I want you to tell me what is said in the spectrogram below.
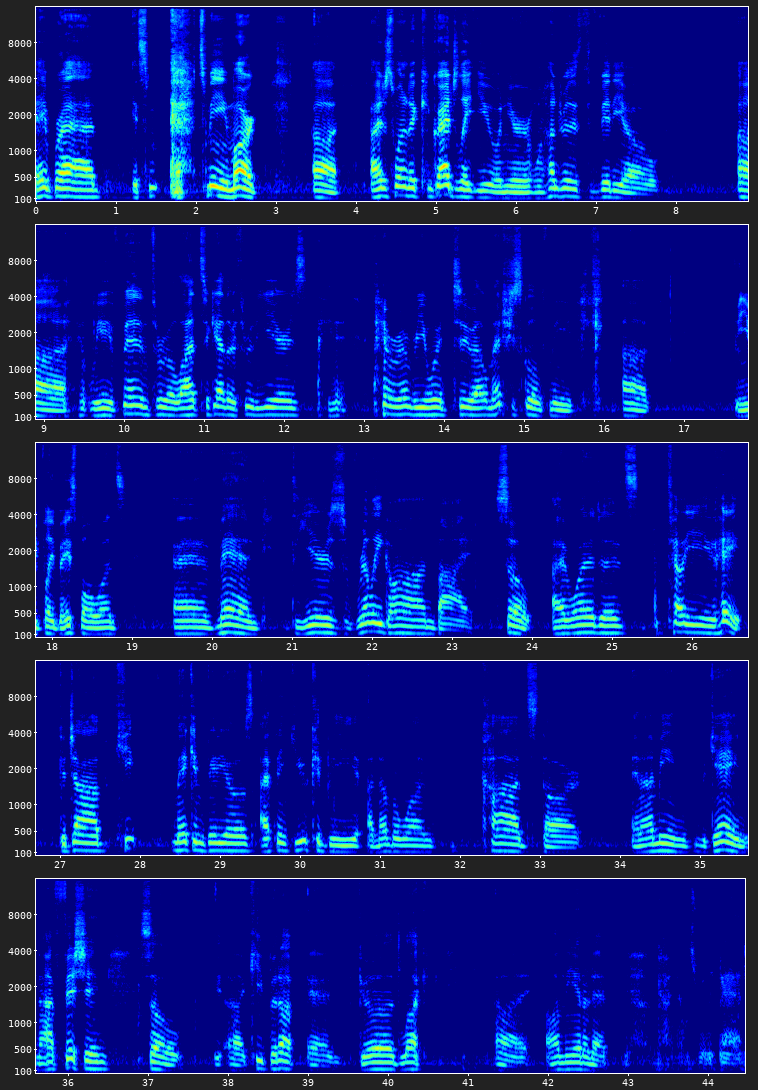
Hey Brad, it's it's me, Mark. Uh, I just wanted to congratulate you on your 100th video. Uh, we've been through a lot together through the years. I remember you went to elementary school with me. Uh, you played baseball once, and man, the years really gone by. So I wanted to tell you, hey, good job. Keep making videos. I think you could be a number one COD star, and I mean the game, not fishing. So uh, keep it up and good luck uh, on the internet. God, that was really bad.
